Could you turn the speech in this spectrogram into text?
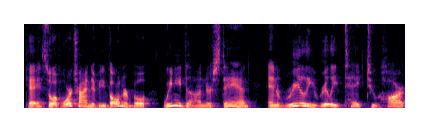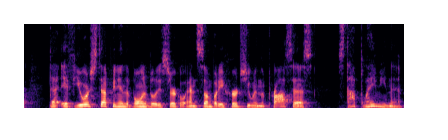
Okay, so if we're trying to be vulnerable, we need to understand and really, really take to heart that if you're stepping in the vulnerability circle and somebody hurts you in the process, stop blaming them.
